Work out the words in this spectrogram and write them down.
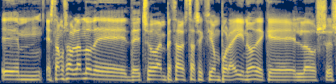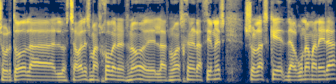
Eh, estamos hablando de, de hecho, ha empezado esta sección por ahí, ¿no? De que los, sobre todo la, los chavales más jóvenes, ¿no? Eh, las nuevas generaciones son las que de alguna manera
